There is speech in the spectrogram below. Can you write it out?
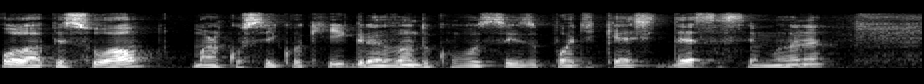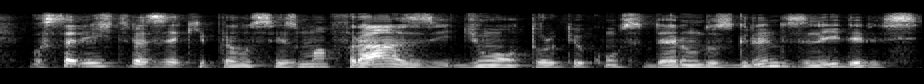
Olá pessoal, Marco Seco aqui, gravando com vocês o podcast dessa semana. Gostaria de trazer aqui para vocês uma frase de um autor que eu considero um dos grandes líderes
